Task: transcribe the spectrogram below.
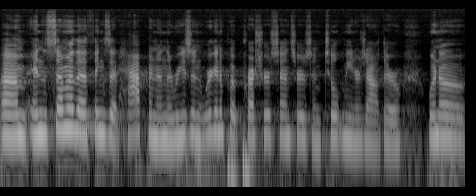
Um, and some of the things that happen, and the reason we're going to put pressure sensors and tilt meters out there. When a,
